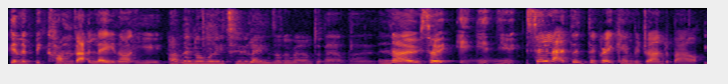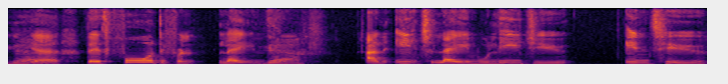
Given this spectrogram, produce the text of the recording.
going to become that lane, aren't you? Aren't there normally two lanes on a roundabout though? No, so it, you, you say like the, the Great Cambridge Roundabout. Yeah. Yeah. There's four different lanes. Yeah. And each lane will lead you into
